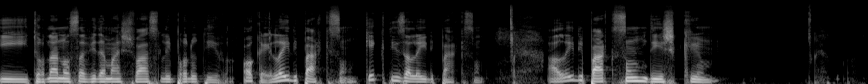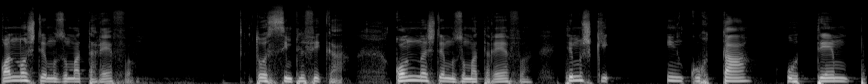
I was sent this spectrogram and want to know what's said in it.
e tornar nossa vida mais fácil e produtiva. Ok, lei de Parkinson. O que, é que diz a lei de Parkinson? A lei de Parkinson diz que quando nós temos uma tarefa, estou a simplificar. Quando nós temos uma tarefa, temos que encurtar o tempo,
